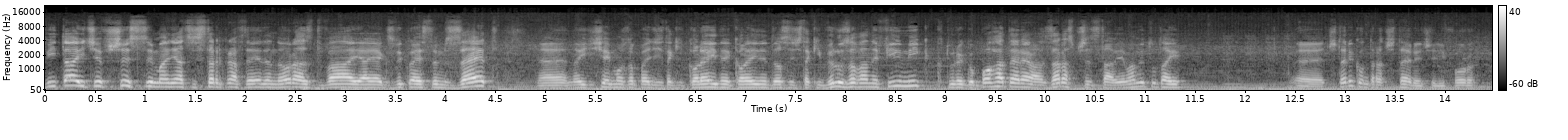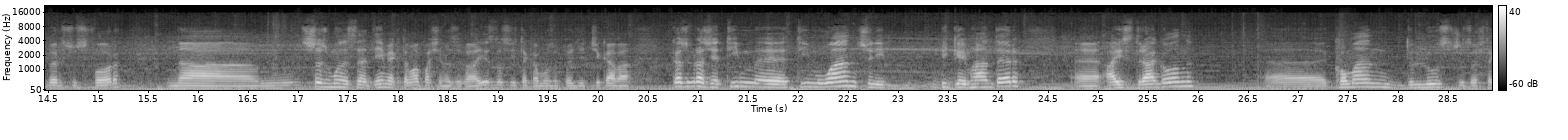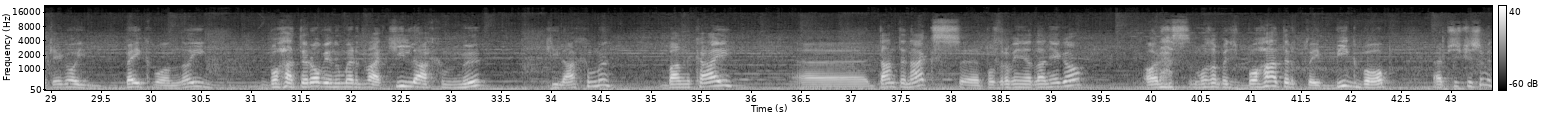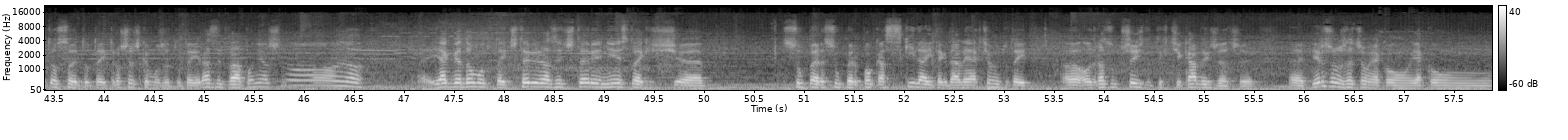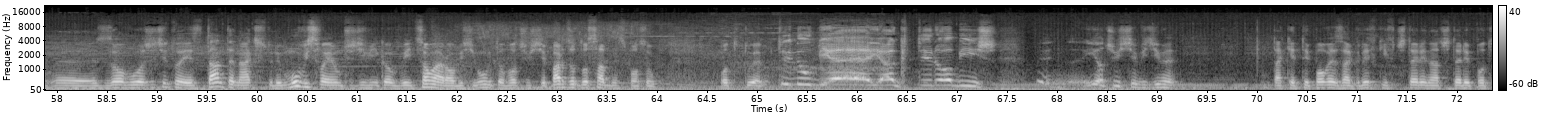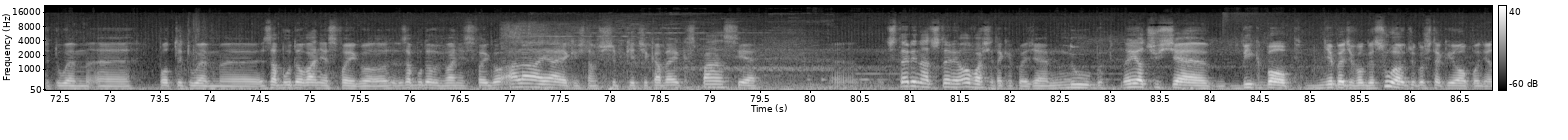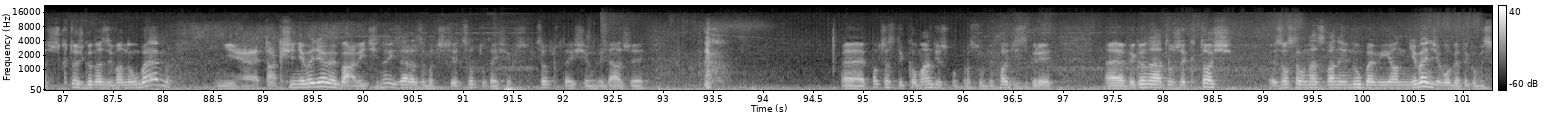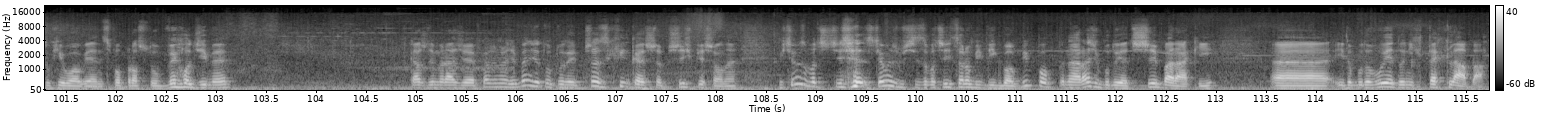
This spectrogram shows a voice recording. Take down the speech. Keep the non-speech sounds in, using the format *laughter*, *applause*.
Witajcie wszyscy maniacy StarCrafta 1 oraz 2, ja jak zwykle jestem Z. E, No i dzisiaj można powiedzieć taki kolejny, kolejny dosyć taki wyluzowany filmik, którego bohatera zaraz przedstawię. Mamy tutaj e, 4 kontra 4, czyli 4 versus 4 na... mm, Szczerze mówiąc nawet nie wiem jak ta mapa się nazywa, jest dosyć taka można powiedzieć ciekawa. W każdym razie Team, e, team 1, czyli Big Game Hunter, e, Ice Dragon, e, Commandlus czy coś takiego i Bakemon, no i bohaterowie numer 2 Kilahm, Kilahm, Bankai, e, Dante Nax, e, pozdrowienia dla niego oraz można powiedzieć bohater tutaj Big Bob. Przyspieszymy to sobie tutaj troszeczkę może tutaj razy dwa, ponieważ no, no jak wiadomo tutaj 4 razy 4 nie jest to jakiś super, super pokaz skilla i tak dalej. Ja chciałbym tutaj e, od razu przejść do tych ciekawych rzeczy. E, Pierwszą rzeczą, jaką, jaką e, zauważycie tutaj jest Dante Nax, który mówi swojemu przeciwnikowi, co ma robić i mówi to w oczywiście bardzo dosadny sposób pod tytułem Ty nubie, jak ty robisz? I oczywiście widzimy takie typowe zagrywki w 4 na 4 pod tytułem, e, pod tytułem e, zabudowanie swojego, zabudowywanie swojego alaja, jakieś tam szybkie, ciekawe ekspansje. E, 4 na 4 o właśnie tak jak powiedziałem, noob. No i oczywiście Big Bob nie będzie w ogóle słuchał czegoś takiego, ponieważ ktoś go nazywa noobem. Nie, tak się nie będziemy bawić. No i zaraz zobaczycie, co tutaj się, co tutaj się wydarzy. E, podczas gdy Commandius po prostu wychodzi z gry. E, wygląda na to, że ktoś został nazwany noobem i on nie będzie w ogóle tego wysłuchiwał, więc po prostu wychodzimy. W każdym razie, w każdym razie będzie to tutaj przez chwilkę jeszcze przyspieszone. Chciałbym zobaczyć, *laughs* chciałbym, żebyście zobaczyli co robi Big Bob. Big Bob na razie buduje trzy baraki e, i dobudowuje do nich Tech Laba.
